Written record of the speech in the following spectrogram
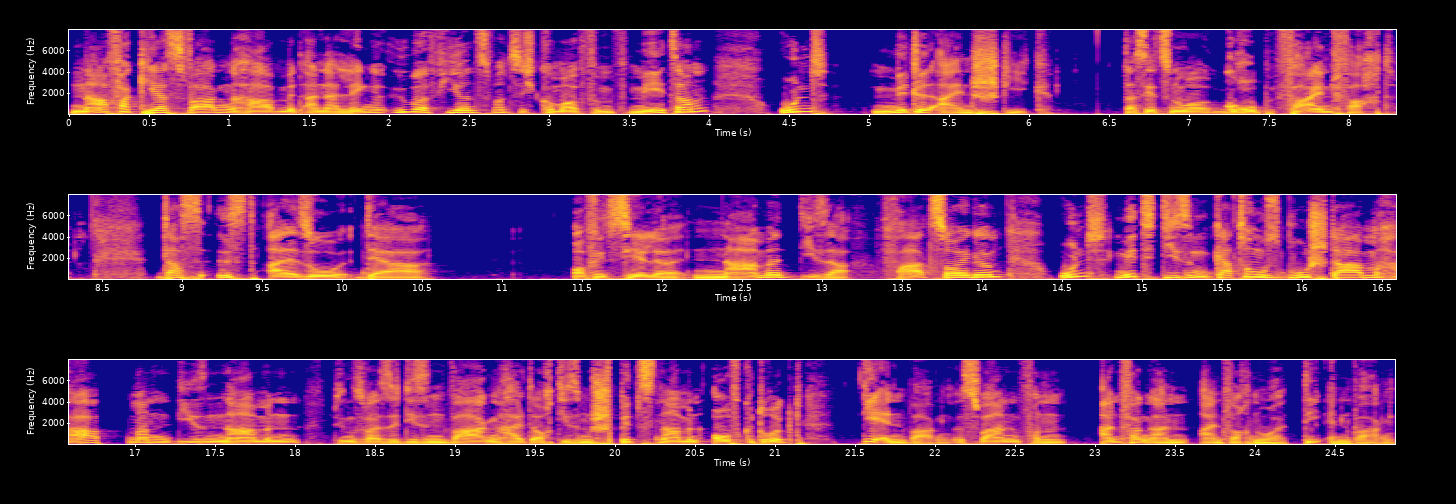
Nahverkehrswagen haben mit einer Länge über 4 24,5 Metern und Mitteleinstieg. Das jetzt nur grob vereinfacht. Das ist also der offizielle Name dieser Fahrzeuge und mit diesem Gattungsbuchstaben hat man diesen Namen bzw. diesen Wagen halt auch diesem Spitznamen aufgedrückt, die N-Wagen. Es waren von Anfang an einfach nur die N-Wagen.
